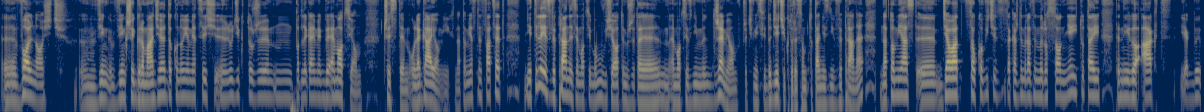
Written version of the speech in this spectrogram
e, wolność w większej gromadzie dokonują jacyś e, ludzi, którzy mm, podlegają jakby emocjom czystym, ulegają ich. Natomiast ten facet nie tyle jest wyprany z emocji, bo mówi się o tym, że te emocje w nim drzemią, w przeciwieństwie do dzieci, które są totalnie z nich wyprane. Natomiast y, działa całkowicie za każdym razem rozsądnie i tutaj ten jego akt jakby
